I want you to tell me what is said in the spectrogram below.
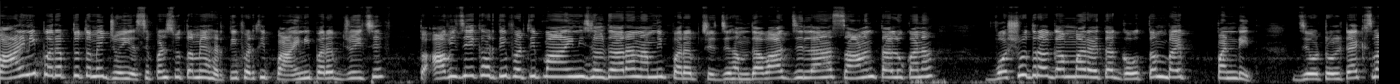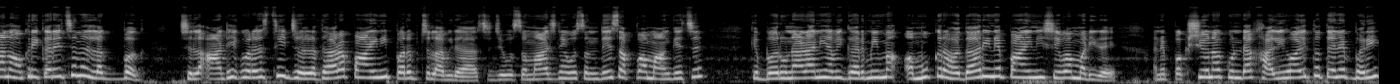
પાણીની પરબ તો તમે જોઈ હશે, પણ શું તમે હરતી ફરતી પાણીની પરબ જોઈ છે? તો આવી જ એક હરતી ફરતી પાણીની જલધારા નામની પરબ છે, જે અમદાવાદ જિલ્લાના સાણંદ તાલુકાના વસુધરા ગામમાં રહેતા ગૌતમભાઈ પંડિત, જેઓ ટોલટેક્સમાં નોકરી કરે છે ને લગભગ છેલ્લા આઠેક વર્ષથી જલધારા પાણીની પરબ ચલાવી રહ્યા છે. જેઓ સમાજને એવો સંદેશ આપવા માંગે છે કે ભર ઉનાળાની આવી ગરમીમાં અમુક રહદારીને પાણીની સેવા મળી રહે અને પક્ષીઓના કુંડા ખાલી હોય તો તેને ભરી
